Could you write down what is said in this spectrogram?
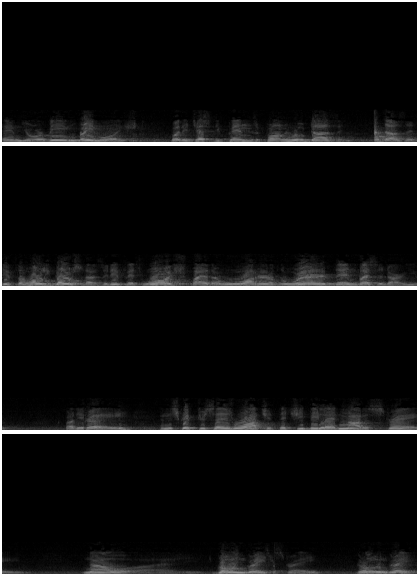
And you're being brainwashed. But it just depends upon who does it does it, if the Holy Ghost does it, if it's washed by the water of the Word, then blessed are you. But if you pray, and the Scripture says, watch it, that ye be led not astray. Now, uh, grow in grace astray, grow in grace.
